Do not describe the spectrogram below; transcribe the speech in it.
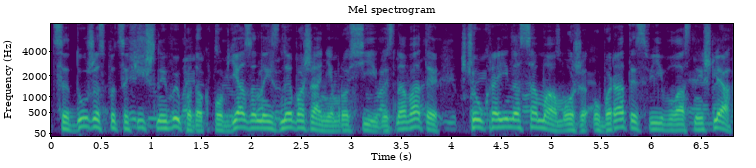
Це дуже специфічний випадок, пов'язаний з небажанням Росії визнавати, що Україна сама може обирати свій власний шлях.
